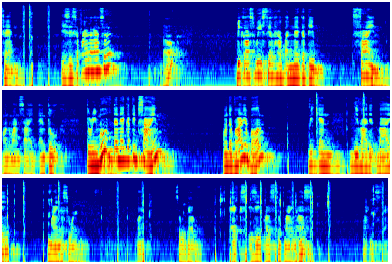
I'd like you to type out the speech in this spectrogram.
10. Is this a final answer? No. Because we still have a negative sign on one side. And to, to remove the negative sign on the variable, we can divide it by minus 1. 1. So we have x is equals to minus minus 10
